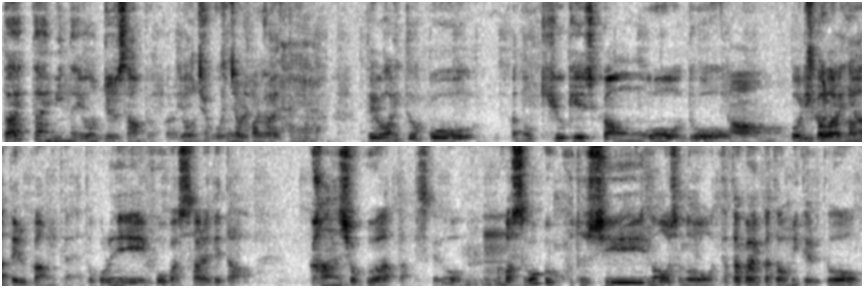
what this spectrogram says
大体みんな43分から45分ぐらいで帰ってくる。で割とこうあの休憩時間をどうあこうリカバリーに当てるかみたいなところにフォーカスされてた感触があったんですけど、うん。やっぱすごく今年のその戦い方を見てると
